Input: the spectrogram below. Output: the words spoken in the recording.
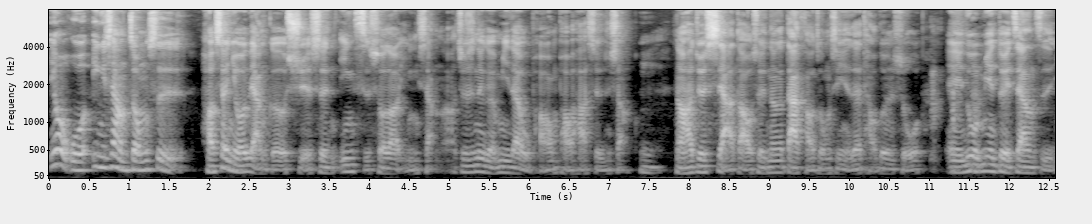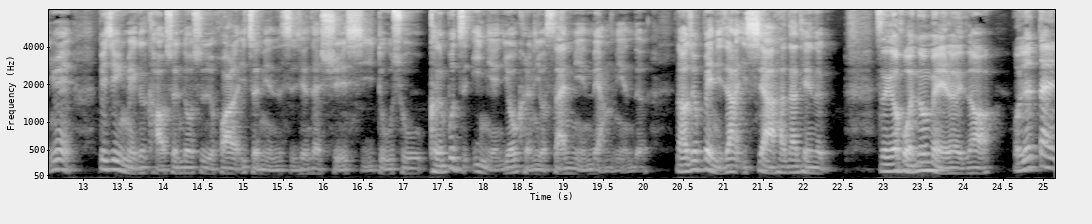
因为我印象中是好像有两个学生因此受到影响啊，就是那个蜜袋鼯跑跑到他身上，嗯，然后他就吓到，所以那个大考中心也在讨论说，诶、欸，如果面对这样子，因为毕竟每个考生都是花了一整年的时间在学习读书，可能不止一年，也有可能有三年、两年的，然后就被你这样一下，他那天的整个魂都没了，你知道？我觉得带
